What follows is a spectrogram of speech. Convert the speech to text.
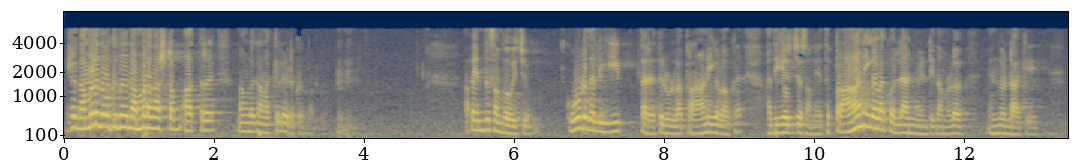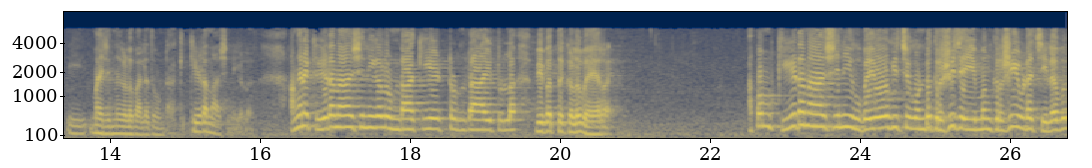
പക്ഷെ നമ്മൾ നോക്കുന്നത് നമ്മുടെ നഷ്ടം മാത്രമേ നമ്മൾ കണക്കിലെടുക്കുന്നുള്ളൂ അപ്പൊ എന്ത് സംഭവിച്ചു? കൂടുതൽ ഈ തരത്തിലുള്ള പ്രാണികളൊക്കെ അധികരിച്ച സമയത്ത് പ്രാണികളെ കൊല്ലാൻ വേണ്ടി നമ്മൾ എന്തുണ്ടാക്കി? ഈ മരുന്നുകൾ പലതും ഉണ്ടാക്കി. കീടനാശിനികൾ. അങ്ങനെ കീടനാശിനികൾ ഉണ്ടാക്കിയിട്ടുണ്ടായിട്ടുള്ള വിപത്തുക്കൾ വേറെ. അപ്പം കീടനാശിനി ഉപയോഗിച്ചുകൊണ്ട് കൃഷി ചെയ്യുമ്പം കൃഷിയുടെ ചിലവ്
